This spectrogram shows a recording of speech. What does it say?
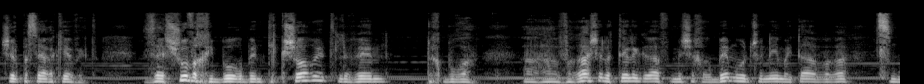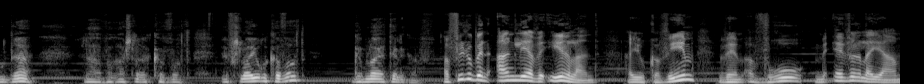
של פסי הרכבת. זה שוב החיבור בין תקשורת לבין תחבורה. ההעברה של הטלגרף במשך הרבה מאוד שנים הייתה העברה צמודה להעברה של הרכבות. ואיפה שלא היו רכבות, גם לא היה טלגרף. אפילו בין אנגליה ואירלנד היו קווים, והם עברו מעבר לים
